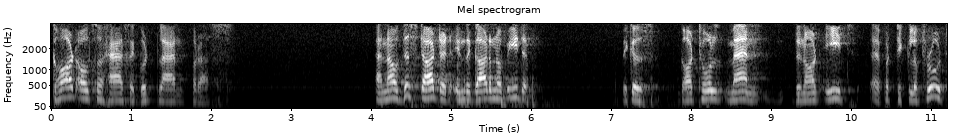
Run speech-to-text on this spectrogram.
God also has a good plan for us. And now this started in the Garden of Eden. Because God told man, do not eat a particular fruit.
